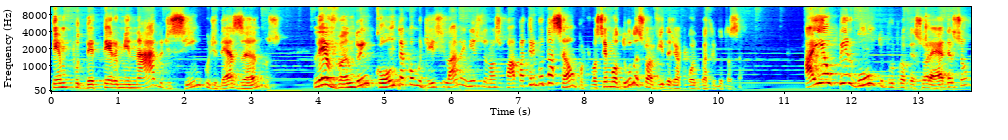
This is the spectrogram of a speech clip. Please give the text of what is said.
tempo determinado de 5, de 10 anos, levando em conta, como disse lá no início do nosso papo, a tributação, porque você modula a sua vida de acordo com a tributação. Aí eu pergunto para o professor Ederson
